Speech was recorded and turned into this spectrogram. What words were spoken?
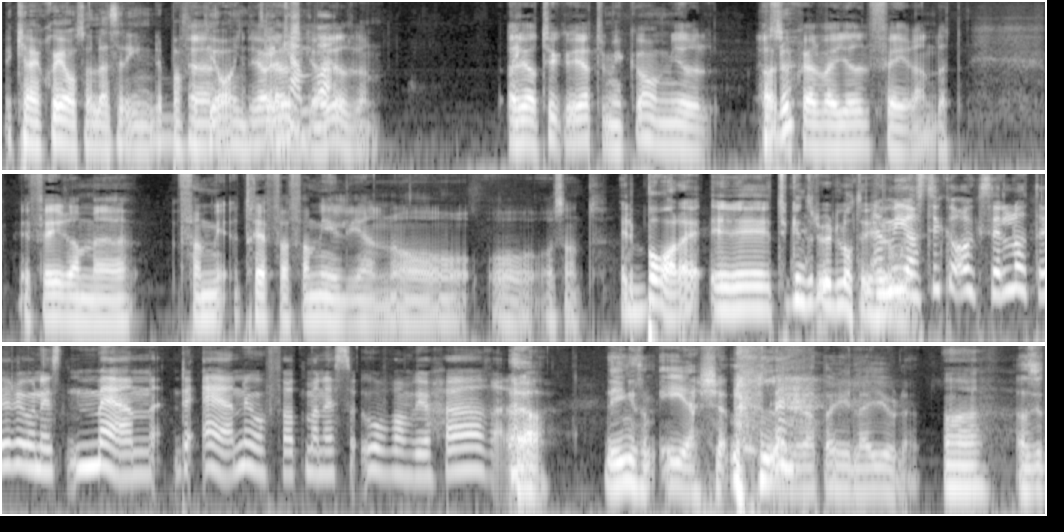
Det kanske är jag som läser in det bara för att Ja, jag inte jag Det kan älskar vara. julen. Ja, Jag tycker jättemycket om jul. Har Alltså du? själva julfirandet. Vi firar med fami- träffa familjen och, och, och sånt. Är det bara, är det, tycker inte du det låter Ja, ironiskt? men jag tycker också det låter ironiskt men det är nog för att man är så ovan vid att höra det. Ja, det är ingen som erkänner längre att de gillar julen. Alltså,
